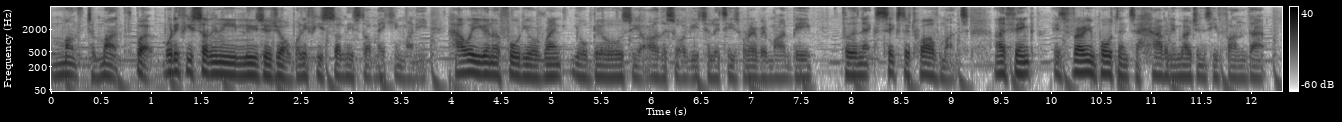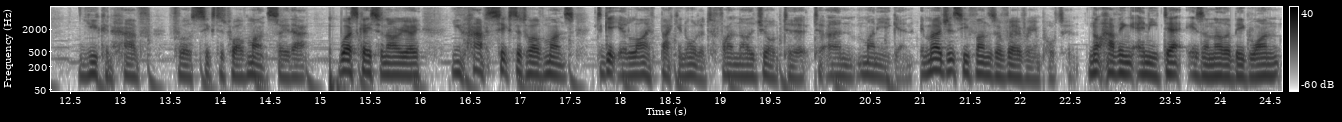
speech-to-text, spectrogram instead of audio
month to month. But what if you suddenly lose your job? What if you suddenly stop making money? How are you going to afford your rent, your bills, your other sort of utilities, whatever it might be, for the next six to 12 months? I think it's very important to have an emergency fund that you can have for six to 12 months so that worst case scenario, you have six to 12 months to get your life back in order, to find another job, to, to earn money again. Emergency funds are very, very important. Not having any debt is another big one.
